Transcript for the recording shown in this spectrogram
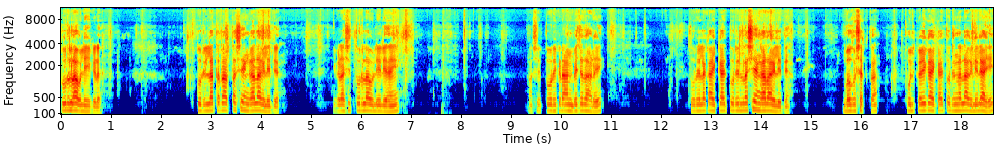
तूर लावली इकडं. तुरीला तर आता शेंगा लागली त्या इकडं अशी तूर लावलेली आहे. अशी तूर इकडं आंब्याचे झाड आहे. तुरीला काय काय तुरीला शेंगा लागली त्या बघू शकता. फुलकळी काय काय तुरीला लागलेली आहे.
